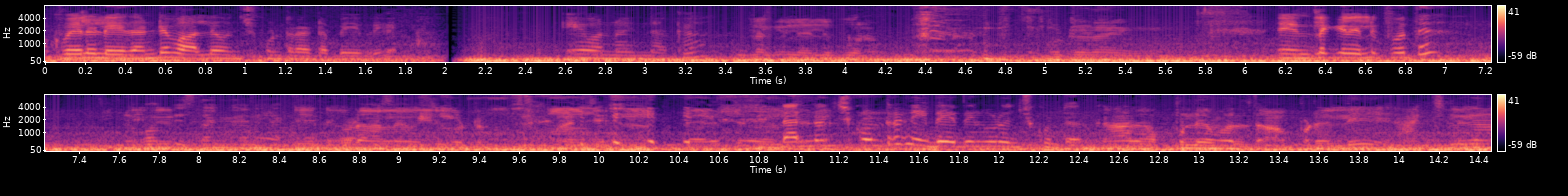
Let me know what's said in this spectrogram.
ఒకవేళ లేదంటే వాళ్ళే ఉంచుకుంటారట బేబీని ఏమన్నా ఇందాక? ఇంట్లోకి వెళ్ళిపోతే కూడా ఉంచుకుంటాం నన్ను ఉంచుకుంటారు? నీ బేబీని కూడా ఉంచుకుంటారు? కాదు అప్పుడు నేను వెళ్తా. అప్పుడు వెళ్ళి యాక్చువల్గా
